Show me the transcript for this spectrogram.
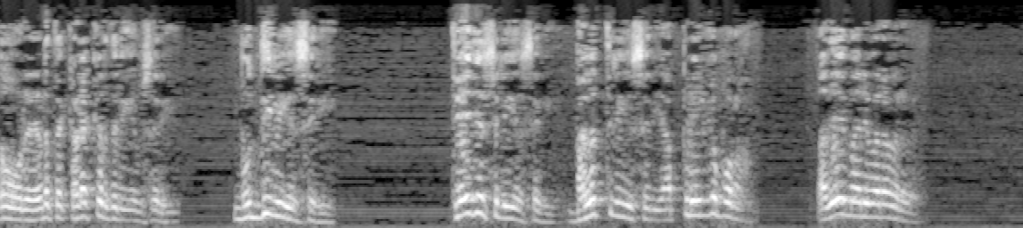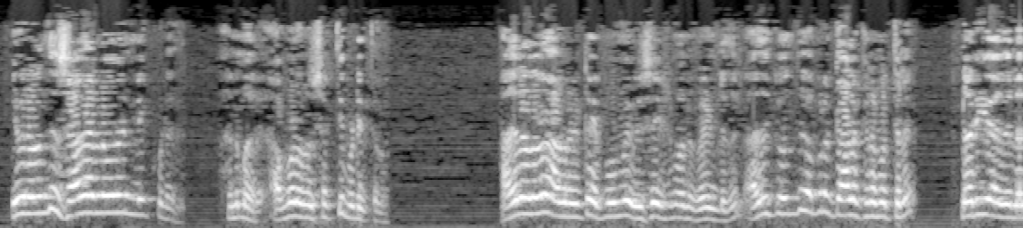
அவன் ஒரு இடத்தை கடக்கிறதுலயும் சரி. புத்திலையும் சரி. தேஜஸ்லையும் சரி. பலத்திலையும் சரி. அப்படி இருக்க போறான். அதே மாதிரி வர வருவர் இவரை வந்து சாதாரணமாக நினைக்க கூடாது அவ்வளவு சக்தி படைத்தவர் அதனாலதான் அவர்கிட்ட எப்பவுமே விசேஷமான வேண்டுதல். அதுக்கு வந்து அப்புறம் காலக்கிரமத்துல நிறைய அதுல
